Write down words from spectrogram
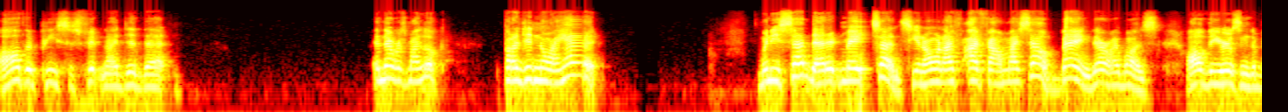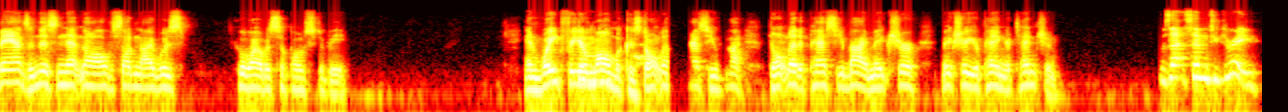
all the pieces fit and I did that. And there was my look. But I didn't know I had it. When he said that, it made sense, you know, and I, I found myself, bang, there I was, all the years in the bands and this and that, and all of a sudden I was who I was supposed to be. And wait for your moment, because don't let it pass you by. Don't let it pass you by. Make sure, make sure you're paying attention. Was that 73?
